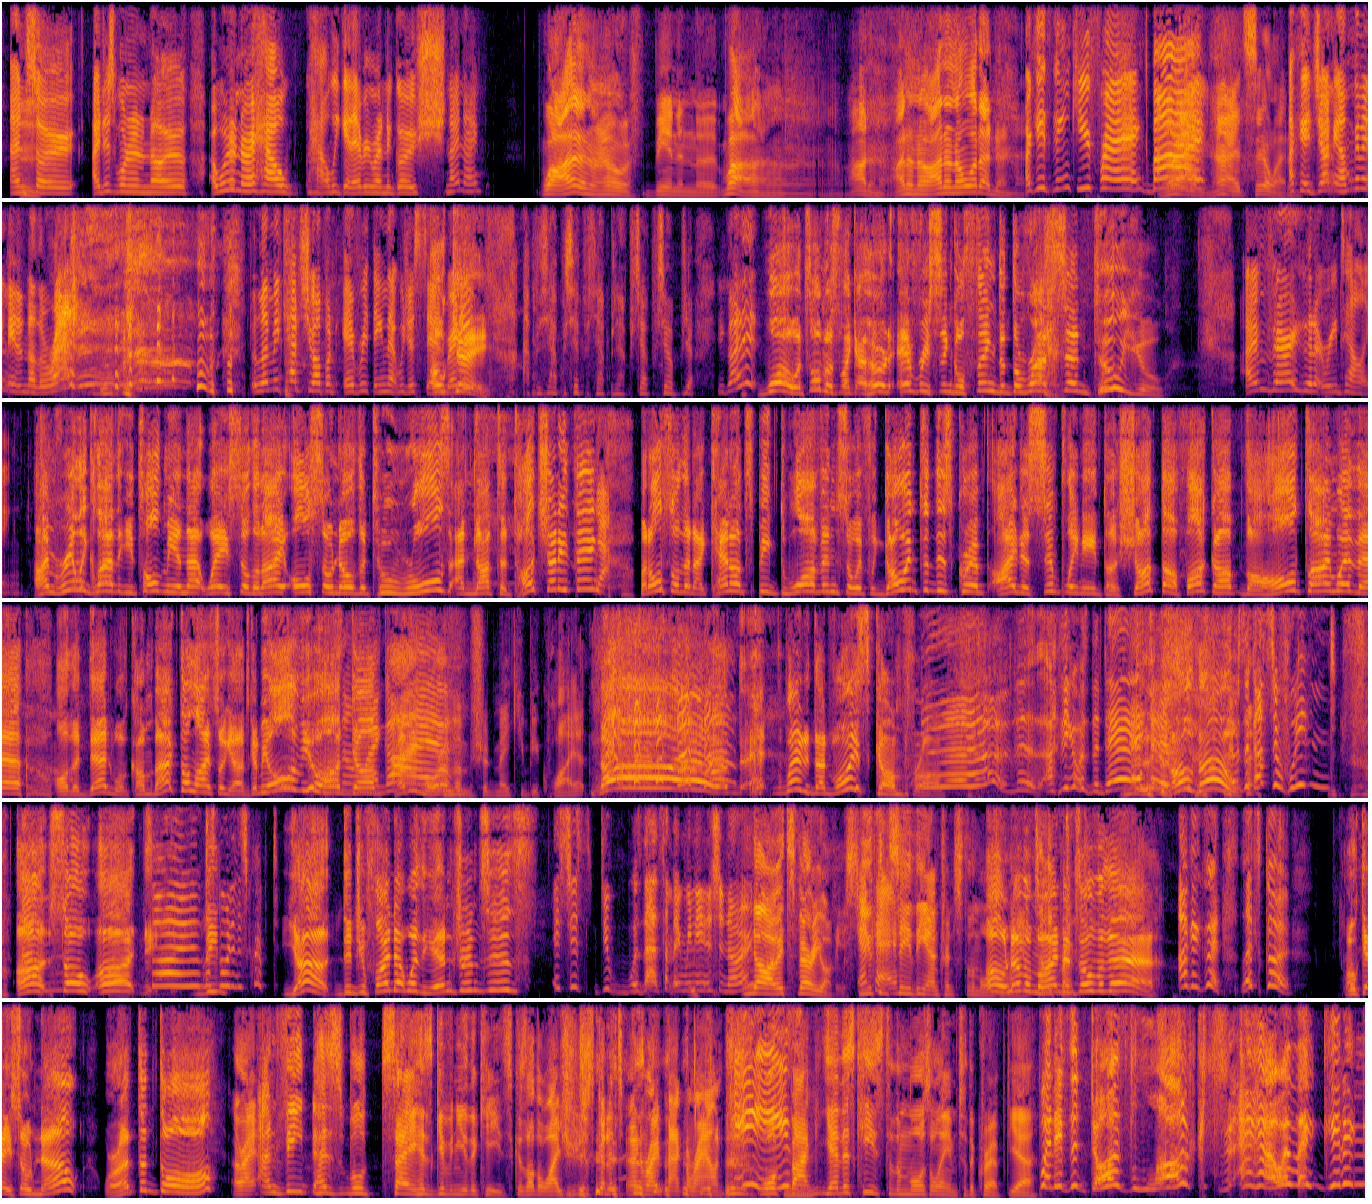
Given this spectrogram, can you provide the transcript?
and so I just want to know. I want to know how how we get everyone to go. Shh, no, no. Well, I don't know if being in the well, I don't know. I don't know. I don't know what I don't know. Okay, thank you, Frank. Bye. All right, all right. See you later. Okay, Johnny, I'm gonna need another rat. but let me catch you up on everything that we just said. Okay. Ready? You got it? Whoa, it's almost like I heard every single thing that the rat said to you. I'm very good at retelling. I'm really glad that you told me in that way so that I also know the two rules and not to touch anything, Yeah. but also that I cannot speak Dwarven. So if we go into this crypt, I just simply need to shut the fuck up the whole time we're there, or the dead will come back to life. So yeah, it's gonna be all of you, Hot Oh my Gum. god. Maybe more of them should make you be quiet. No! Where did that voice come from? I think it was the dead. Oh no! It was a gust of wind. Uh, so uh, So let's did- go into the script. yeah, did you find out where the entrance is? It's just, do- was that something we needed to know? No, it's very obvious. You can see the entrance to the mausoleum. Oh, never mind. It's over there. Okay, good. Let's go. Okay, so now we're at the door. All right, and V has will say has given you the keys because otherwise you're just going to turn right back around, keys? walk back. Yeah, there's keys to the mausoleum to the crypt. Yeah, But if the door's locked, how are they getting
